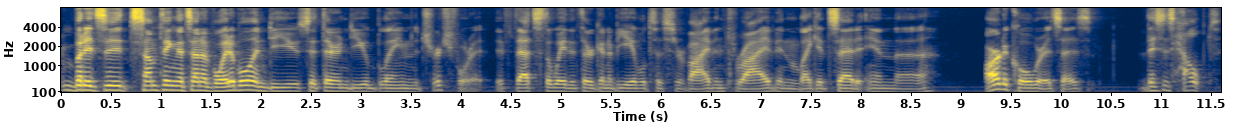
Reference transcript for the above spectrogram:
but it's it's something that's unavoidable and do you sit there and do you blame the church for it? If that's the way that they're going to be able to survive and thrive and like it said in the article where it says this has helped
